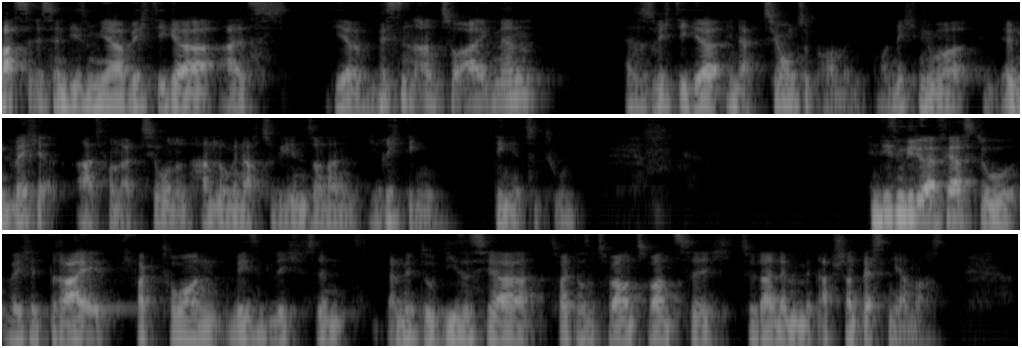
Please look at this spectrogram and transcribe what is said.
Was ist in diesem Jahr wichtiger, als dir Wissen anzueignen? Es ist wichtiger, in Aktion zu kommen und nicht nur in irgendwelche Art von Aktion und Handlungen nachzugehen, sondern die richtigen Dinge zu tun. In diesem Video erfährst du, welche drei Faktoren wesentlich sind, damit du dieses Jahr 2022 zu deinem mit Abstand besten Jahr machst.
